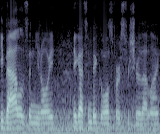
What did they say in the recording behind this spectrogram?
he battles, and you know, he, they got some big goals for us for sure that line.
